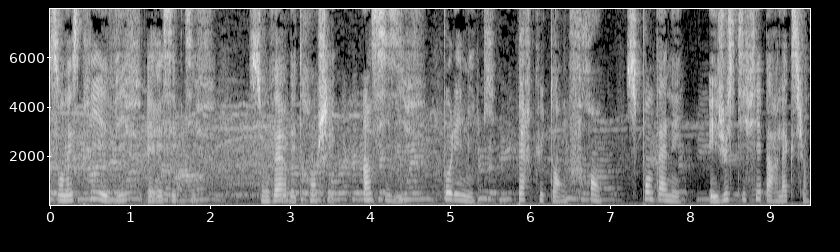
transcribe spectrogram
Son esprit est vif et réceptif. Son verbe est tranché, incisif, polémique, percutant, franc, spontané et justifié par l'action.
